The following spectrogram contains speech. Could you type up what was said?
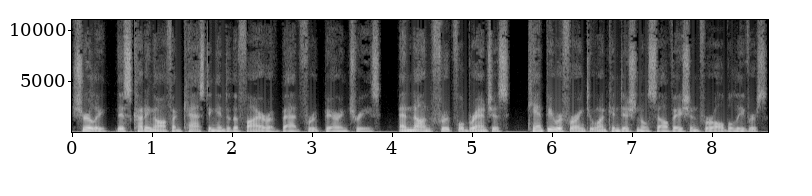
Surely, this cutting off and casting into the fire of bad fruit bearing trees, and non fruitful branches, can't be referring to unconditional salvation for all believers?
